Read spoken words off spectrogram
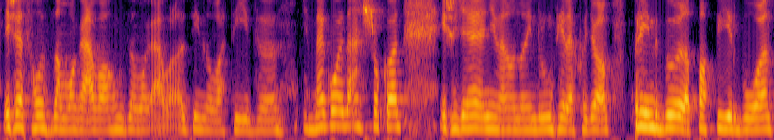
és ez hozza magával, húzza magával az innovatív megoldásokat, és ugye nyilván onnan indulunk tényleg, hogy a printből, a papírból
